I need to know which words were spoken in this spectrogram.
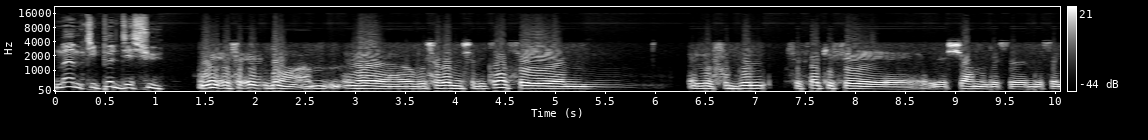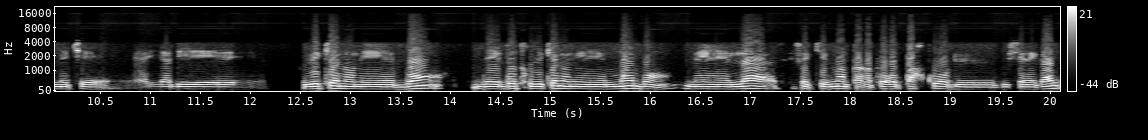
m'a un petit peu déçu. Oui, bon, euh, vous savez, M. Duton, c'est euh, le football, c'est ça qui fait le charme de ce, de ce métier. Il y a des week-ends, on est bon, d'autres week-ends, on est moins bon. Mais là, effectivement, par rapport au parcours du, du Sénégal,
